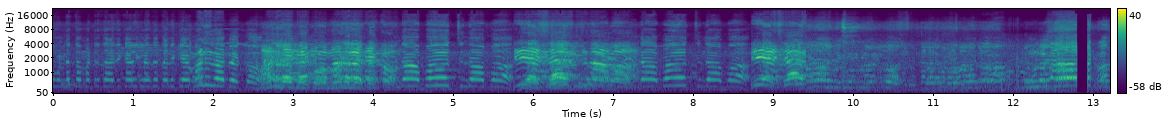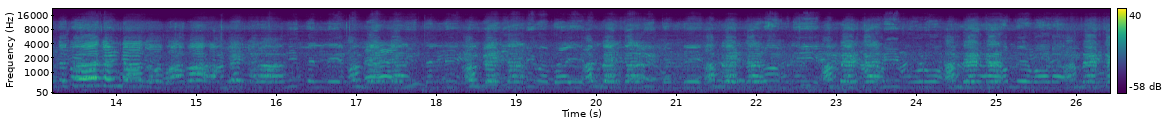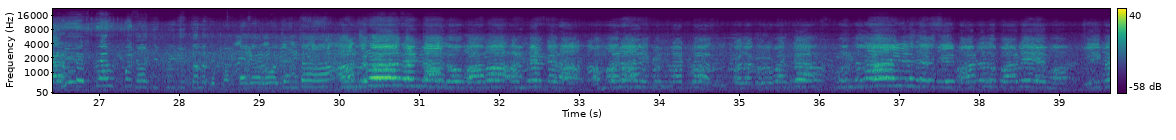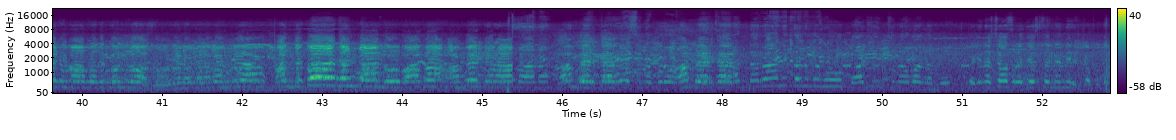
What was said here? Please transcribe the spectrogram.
ಉನ್ನತ ಮಟ್ಟದ ಅಧಿಕಾರಿಗಳಿಂದ ತನಿಖೆ ಮಾಡಲೇಬೇಕು ಮಾಡಲೇಬೇಕು ಮಾಡಲೇಬೇಕು ಜಿಂದಾಬಾದ್ ಜಿಂದಾಬಾದ್. ಜಿಂದಾಬಾದ್. అంబేద్కర్ అంబేద్కర్ ఏ ప్రభుత్వ జాతి పీడితులకు పండగ రోజంట అందులో దండాలు బాబా అంబేద్కర్ అమ్మరానికున్నట్లు చుక్కల గురువంక. ముందుగా నిలదీసి పాటలు పాడేమో చీకటి మా బతుకుల్లో సూర్యుడు కలగంగా. అందుకో దండాలు బాబా అంబేద్కర్. అంబేద్కర్ వేసినప్పుడు అంబేద్కర్. అంటరాని తనుమను పాటించిన వాళ్ళకు తగిన శాస్త్ర చేస్తానని చెబుతా.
